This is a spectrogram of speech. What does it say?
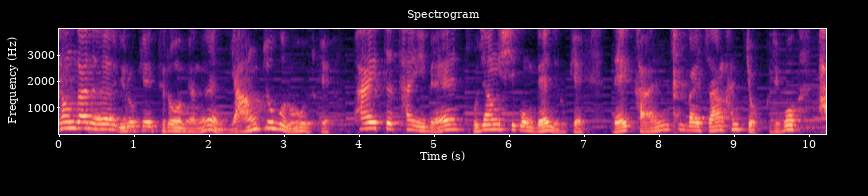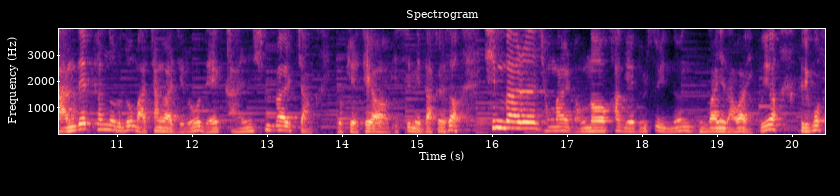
현관을 이렇게 들어오면은 양쪽으로 이렇게 화이트 타입의 도장 시공된 이렇게 네 칸 신발장 한쪽 그리고 반대편으로도 마찬가지로 네 칸 신발장 이렇게 되어 있습니다. 그래서 신발은 정말 넉넉하게 놓을 수 있는 공간이 나와 있고요. 그리고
